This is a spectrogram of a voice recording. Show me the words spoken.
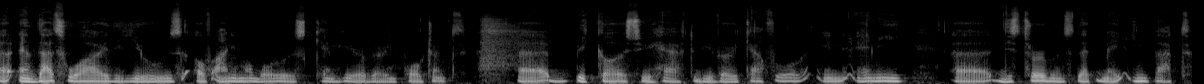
Uh, and that's why the use of animal models came here very important, uh, because you have to be very careful in any uh, disturbance that may impact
